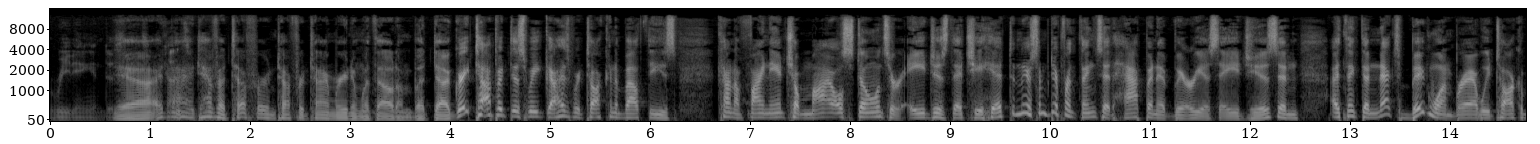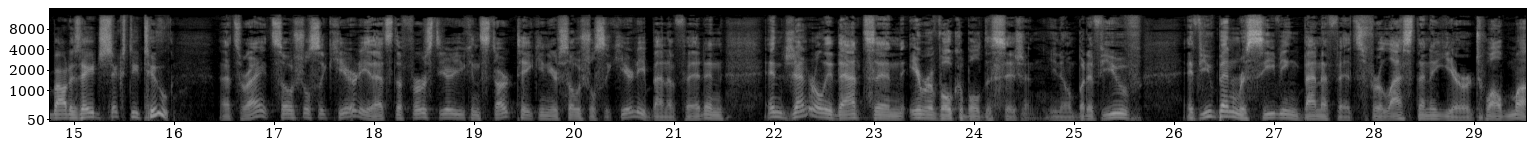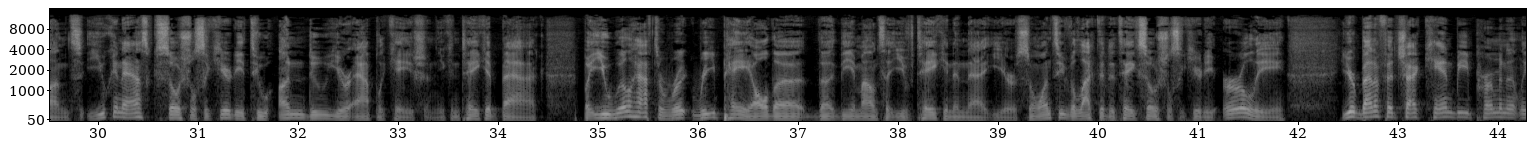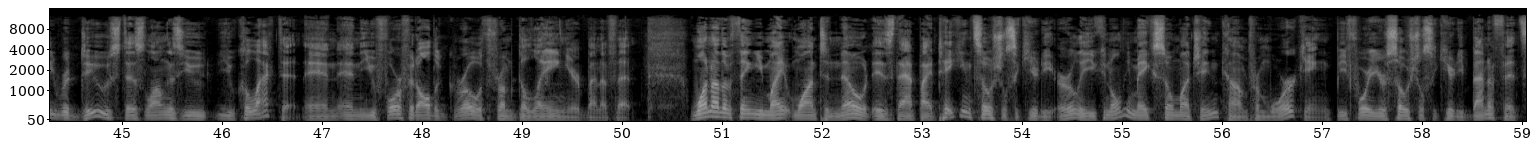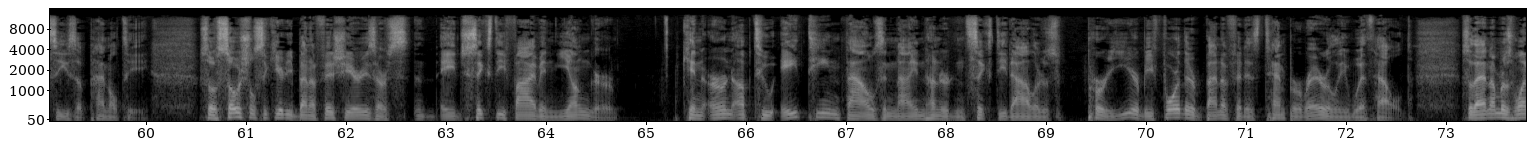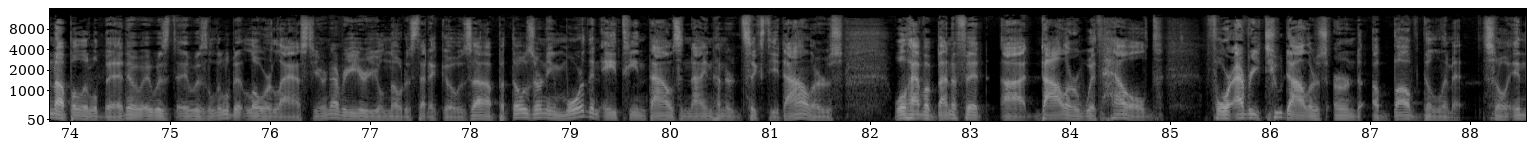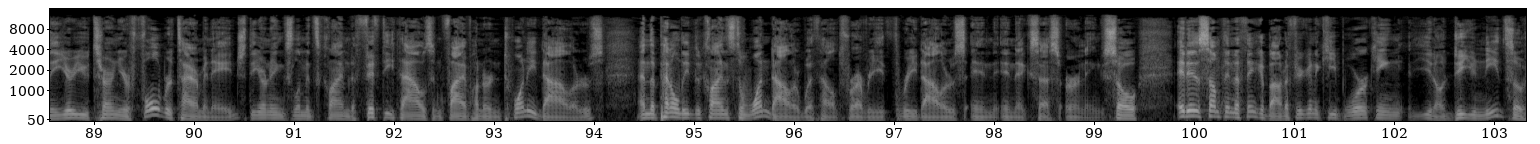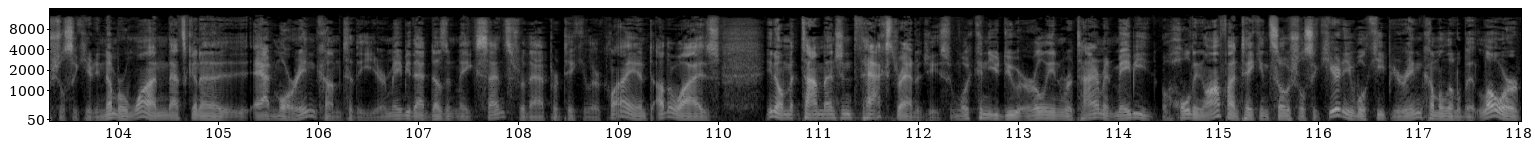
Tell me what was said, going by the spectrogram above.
reading and yeah. I'd, I'd, have a tougher and tougher time reading without them. But uh, great topic this week, guys. We're talking about these kind of financial milestones or ages that you hit, and there's some different things that happen at various ages. And I think the next big one, Brad, we talk about is age 62. That's right. Social Security. That's the first year you can start taking your Social Security benefit and and generally that's an irrevocable decision, you know, but if you've if you've been receiving benefits for less than a year or 12 months, you can ask Social Security to undo your application. You can take it back, but you will have to re- repay all the, the, the amounts that you've taken in that year. So once you've elected to take Social Security early, your benefit check can be permanently reduced as long as you, you collect it and, and you forfeit all the growth from delaying your benefit. One other thing you might want to note is that by taking Social Security early, you can only make so much income from working before your Social Security benefit sees a penalty. So, Social Security beneficiaries are age 65 and younger can earn up to $18,960 per year before their benefit is temporarily withheld. So that numbers went up a little bit. It, it, was it was a little bit lower last year, and every year you'll notice that it goes up. But those earning more than eighteen thousand nine hundred sixty dollars will have a benefit uh, dollar withheld for every two dollars earned above the limit. So in the year you turn your full retirement age, the earnings limits climb to fifty thousand five hundred and the penalty declines to one dollar withheld for every three dollars in in excess earnings. So it is something to think about. If you're going to keep working, you know, do you need Social Security? Number one, that's going to add more income to the year. Maybe that doesn't make sense for that particular client. Otherwise you know, Tom mentioned tax strategies. What can you do early in retirement? Maybe holding off on taking Social Security will keep your income a little bit lower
